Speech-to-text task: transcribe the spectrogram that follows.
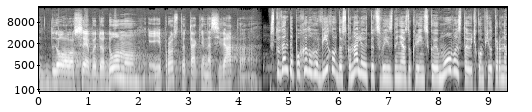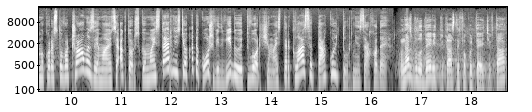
до себе додому і просто так і на свята. Студенти похилого віку вдосконалюють тут свої знання з української мови, стають комп'ютерними користувачами, займаються акторською майстерністю, а також відвідують творчі майстер-класи та культурні заходи. У нас було 9 прекрасних факультетів. Так,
